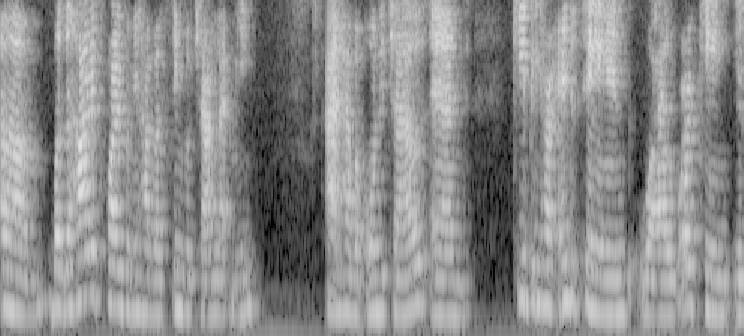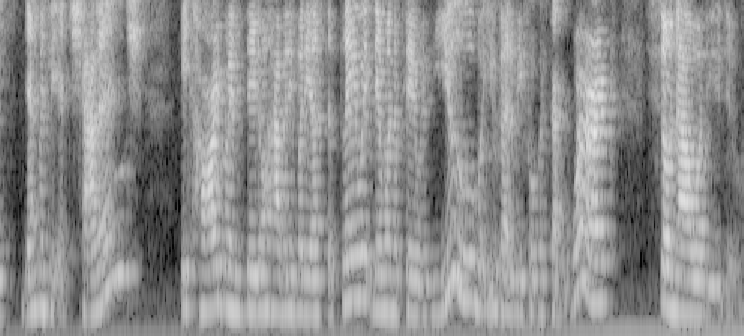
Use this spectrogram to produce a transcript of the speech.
Um, but the hardest part is when you have a single child like me. I have an only child and keeping her entertained while working is definitely a challenge. It's hard when they don't have anybody else to play with. They want to play with you, but you got to be focused at work. So now what do you do?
